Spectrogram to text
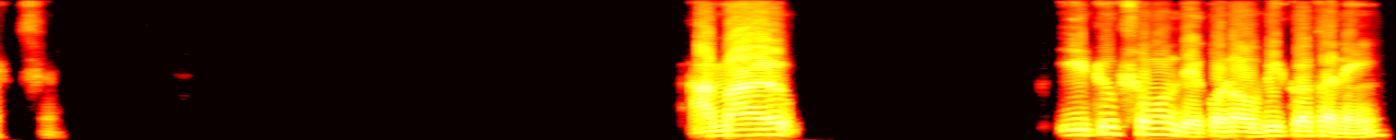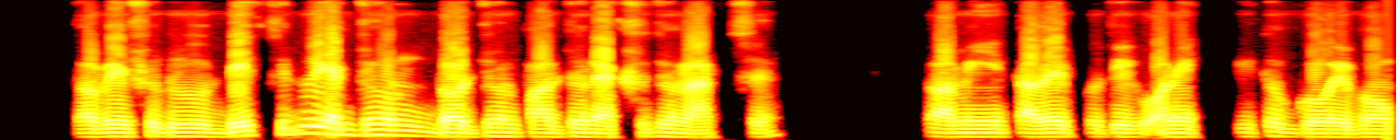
আসছে। আমার ইউটিউব সম্বন্ধে কোনো অভিজ্ঞতা নেই। তবে শুধু দেখছি দুই একজন দশজন পাঁচজন একশো জন, আসছে। তো আমি তাদের প্রতি অনেক কৃতজ্ঞ এবং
